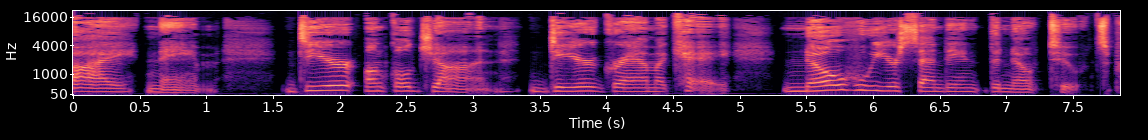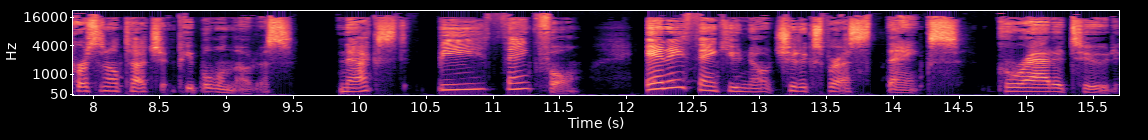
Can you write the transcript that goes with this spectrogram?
by name. Dear Uncle John, dear Grandma Kay, know who you're sending the note to. It's a personal touch and people will notice. Next, be thankful. Any thank you note should express thanks, gratitude,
